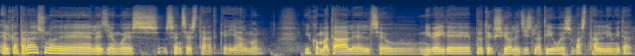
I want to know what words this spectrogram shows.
el català és una de les llengües sense estat que hi ha al món i com a tal el seu nivell de protecció legislatiu és bastant limitat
